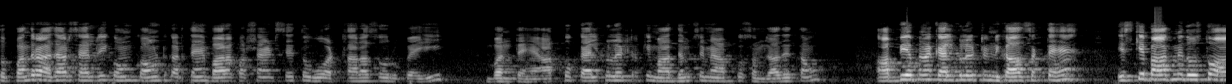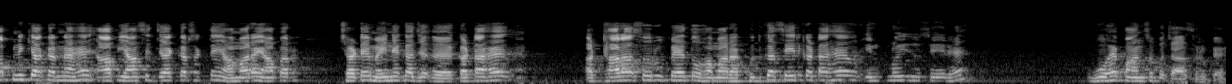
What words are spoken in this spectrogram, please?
तो पंद्रह हज़ार सैलरी को हम काउंट करते हैं बारह परसेंट से तो वो अट्ठारह सौ रुपये ही बनते हैं। आपको कैलकुलेटर के माध्यम से मैं आपको समझा देता हूँ। आप भी अपना कैलकुलेटर निकाल सकते हैं। इसके बाद में दोस्तों आपने क्या करना है, आप यहाँ से चेक कर सकते हैं। हमारा यहाँ पर छठे महीने का कटा है। अट्ठारह सौ तो हमारा खुद का शेयर कटा है और इम्प्लॉय जो शेयर है वो है पाँच सौ पचास रुपये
